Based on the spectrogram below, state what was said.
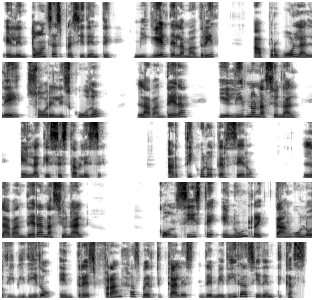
el entonces presidente Miguel de la Madrid aprobó la ley sobre el escudo, la bandera y el himno nacional, en la que se establece. Artículo tercero. La bandera nacional consiste en un rectángulo dividido en tres franjas verticales de medidas idénticas,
